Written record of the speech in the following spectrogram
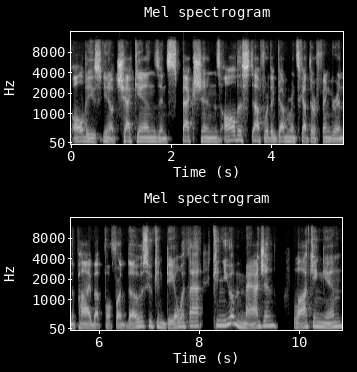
all these, you know, check ins, inspections, all this stuff where the government's got their finger in the pie. But for, for those who can deal with that, can you imagine locking in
